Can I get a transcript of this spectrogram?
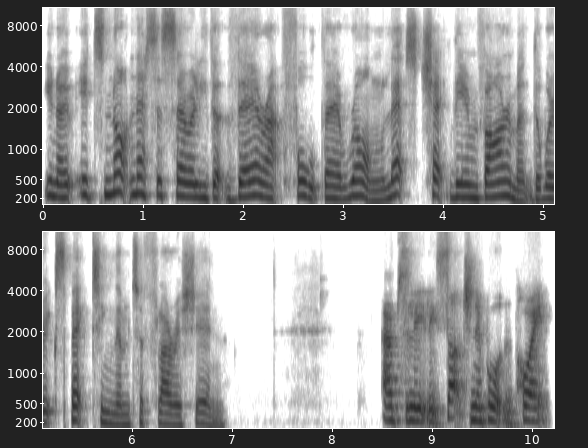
you know it's not necessarily that they're at fault they're wrong let's check the environment that we're expecting them to flourish in absolutely such an important point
